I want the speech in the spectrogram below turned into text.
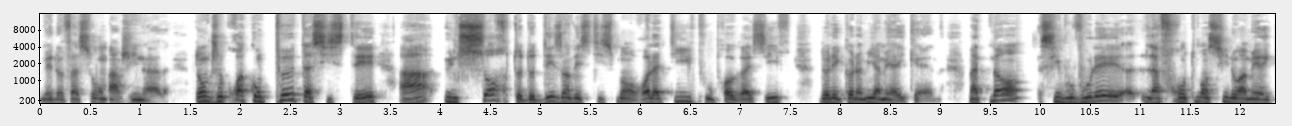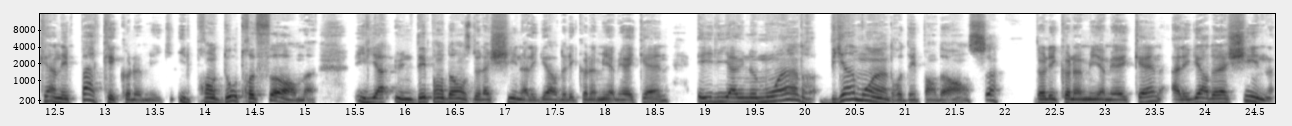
mais de façon marginale. Donc je crois qu'on peut assister à une sorte de désinvestissement relatif ou progressif de l'économie américaine. Maintenant, si vous voulez, l'affrontement sino-américain n'est pas qu'économique, il prend d'autres formes. Il y a une dépendance de la Chine à l'égard de l'économie américaine et il y a une moindre, bien moindre dépendance de l'économie américaine à l'égard de la Chine,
